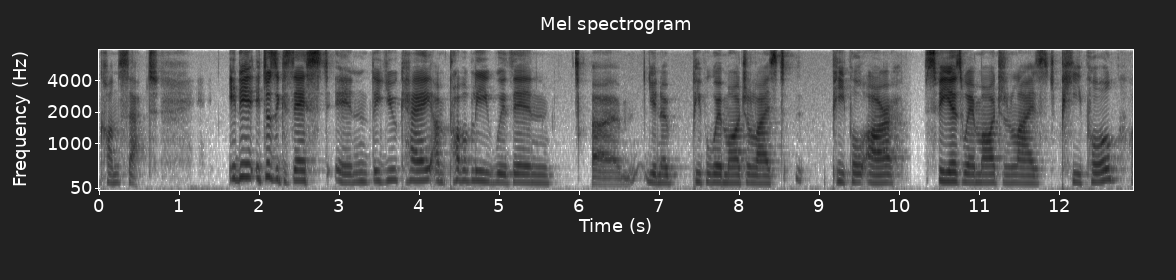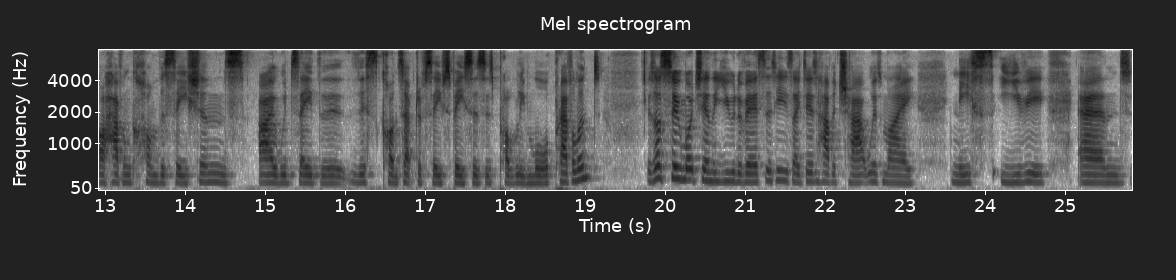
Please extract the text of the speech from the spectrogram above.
concept. It it does exist in the UK and probably within um, you know people where marginalized people are spheres where marginalized people are having conversations i would say the this concept of safe spaces is probably more prevalent it's not so much in the universities. I did have a chat with my niece Evie, and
